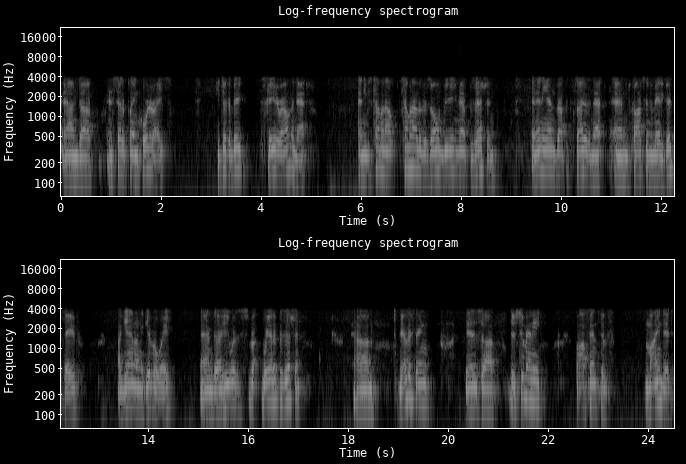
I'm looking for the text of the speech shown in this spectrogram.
and uh, instead of playing quarter ice, he took a big skate around the net, and he was coming out coming out of the zone. We didn't even have possession, and then he ends up at the side of the net, and Koskinen made a good save, again on a giveaway, and uh, he was way out of position. Um, the other thing is uh, there's too many offensive minded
